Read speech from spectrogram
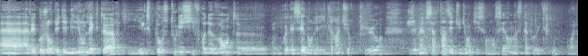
Euh, avec aujourd'hui des millions de lecteurs qui explosent tous les chiffres de vente euh, qu'on connaissait dans la littérature pure. J'ai même certains étudiants qui sont lancés dans l'instapoétrie. Voilà.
